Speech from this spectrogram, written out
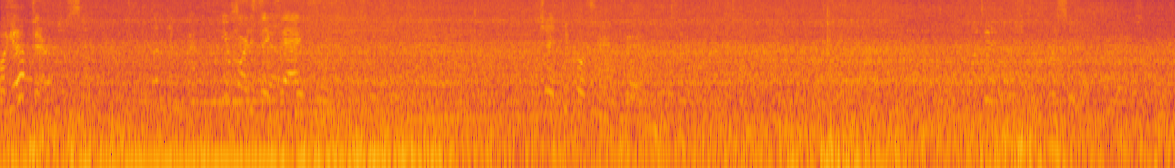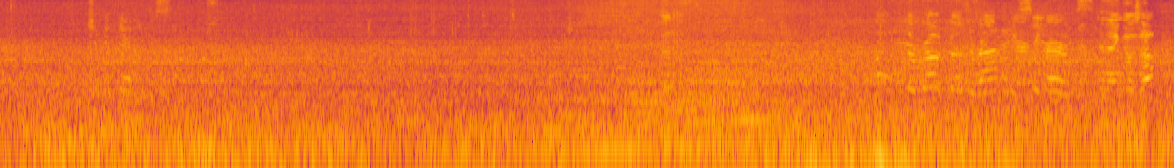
do we get up there? A few more zigzags. Cioè tipo ferro. Così. Cimitero di Santos. Oh, the road goes around here and curves. And then it goes up?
